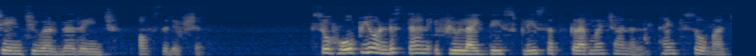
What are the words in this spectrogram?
change your the range of selection. So hope you understand. If you like this please subscribe my channel. Thank you so much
